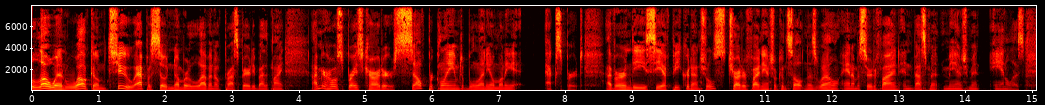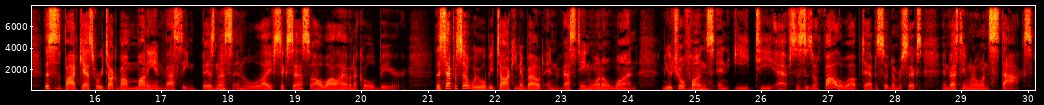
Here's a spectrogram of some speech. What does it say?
Hello and welcome to episode number 11 of Prosperity by the Pint. I'm your host, Bryce Carter, self proclaimed millennial money expert. I've earned the CFP credentials, chartered financial consultant as well, and I'm a certified investment management analyst. This is a podcast where we talk about money, investing, business, and life success, all while having a cold beer. This episode, we will be talking about Investing 101, mutual funds and ETFs. This is a follow up to episode number six, Investing 101 stocks.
